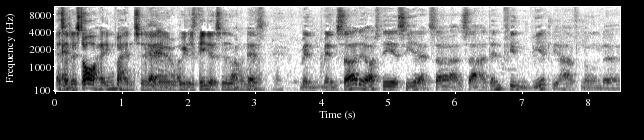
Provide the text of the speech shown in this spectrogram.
Altså, det står inde på hans Ja, ja, ja, Wikipedia-side. nok men. Men, så er det også det, jeg siger, at så, så har den film virkelig haft nogle... Øh,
